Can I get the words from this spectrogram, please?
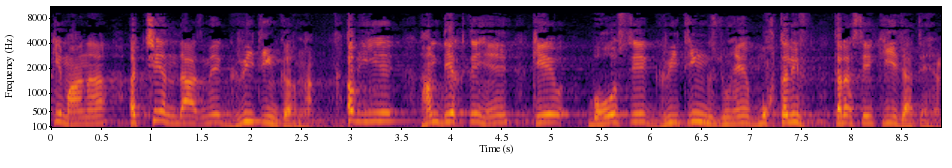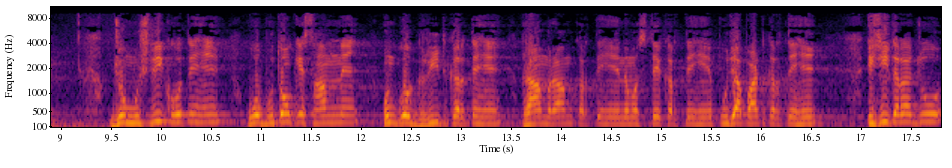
کے معنی اچھے انداز میں گریٹنگ کرنا۔ اب یہ ہم دیکھتے ہیں کہ بہت سے گریٹنگز جو ہیں مختلف طرح سے کیے جاتے ہیں۔ جو مشرق ہوتے ہیں، وہ بتوں کے سامنے ان کو گریٹ کرتے ہیں، رام رام کرتے ہیں، نمستے کرتے ہیں، پوجا پاٹ کرتے ہیں۔ اسی طرح جو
